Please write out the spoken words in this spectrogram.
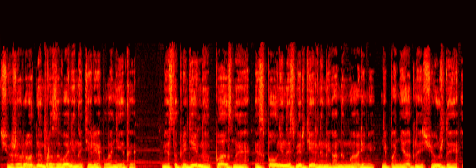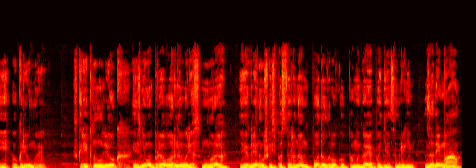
чужеродное образование на теле планеты – Место предельно опасное, исполненное смертельными аномалиями, непонятное, чуждое и угрюмое. Скрипнул люк, из него проворно вылез Мура и, оглянувшись по сторонам, подал руку, помогая подняться другим. «Задремал?»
